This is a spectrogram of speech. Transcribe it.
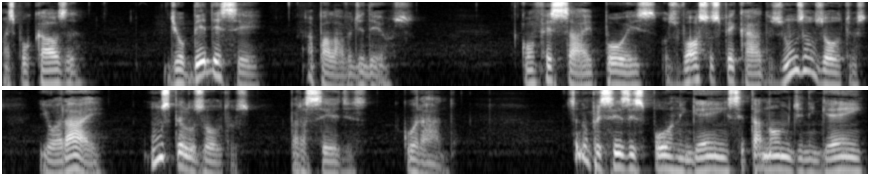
mas por causa de obedecer a palavra de Deus. Confessai, pois, os vossos pecados uns aos outros e orai uns pelos outros para seres curado. Você não precisa expor ninguém, citar nome de ninguém,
